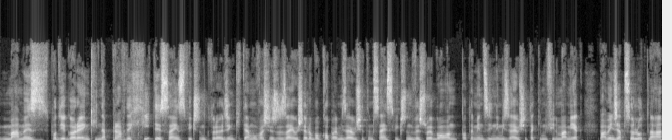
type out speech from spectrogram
mamy spod jego ręki naprawdę hity science fiction, które dzięki temu właśnie, że zajął się Robocopem i zajął się tym science fiction wyszły, bo on potem między innymi zajął się takimi filmami jak Pamięć Absolutna,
